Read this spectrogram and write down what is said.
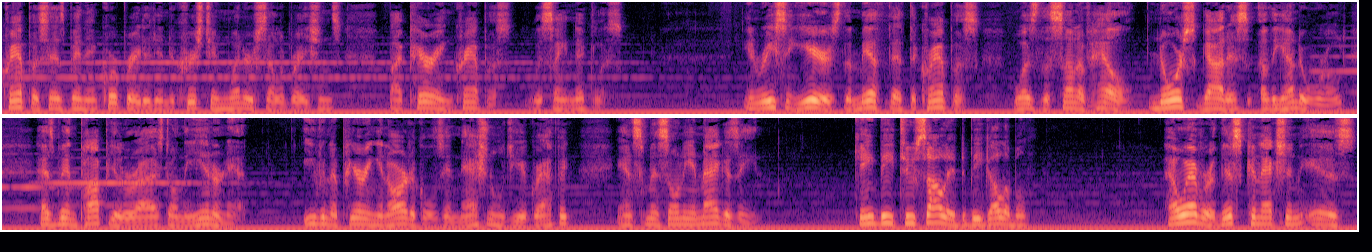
Krampus has been incorporated into Christian winter celebrations by pairing Krampus with St. Nicholas. In recent years, the myth that the Krampus was the son of Hel, Norse goddess of the underworld, has been popularized on the internet, even appearing in articles in National Geographic and Smithsonian Magazine. Can't be too solid to be gullible. However, this connection is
